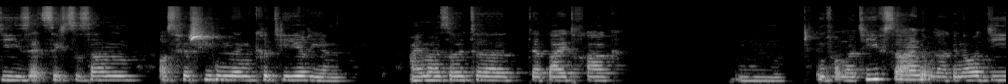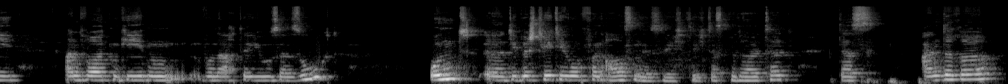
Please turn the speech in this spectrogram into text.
die setzt sich zusammen aus verschiedenen Kriterien. Einmal sollte der Beitrag mh, hm, informativ sein oder genau die Antworten geben, wonach der User sucht. Und äh, die Bestätigung von außen ist wichtig. Das bedeutet, dass andere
